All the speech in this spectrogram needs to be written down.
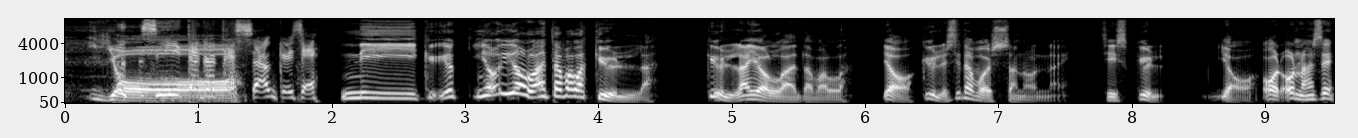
joo. Siitäkö tässä on kyse? Niin, jo, jo, jollain tavalla kyllä. Kyllä, jollain tavalla. Joo, kyllä sitä voisi sanoa näin. Siis kyllä, joo. On, onhan, se,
